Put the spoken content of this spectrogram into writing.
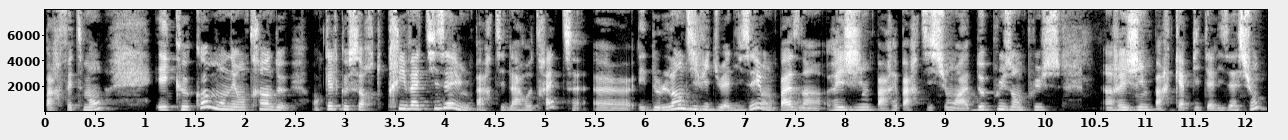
parfaitement et que comme on est en train de, en quelque sorte, privatiser une partie de la retraite et de l'individualiser, on passe d'un régime par répartition à de plus en plus un régime par capitalisation.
